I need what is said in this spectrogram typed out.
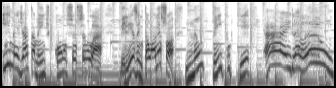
imediatamente com o seu celular. Beleza? Então, olha só, não tem porquê. Ai, Lelão,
